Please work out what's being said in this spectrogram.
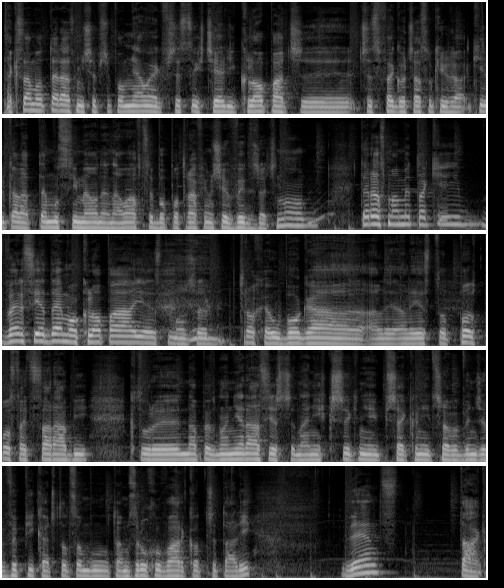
Tak samo teraz mi się przypomniało, jak wszyscy chcieli Klopa, czy, czy swego czasu kilka, kilka lat temu Simeone na ławce, bo potrafią się wydrzeć. No, teraz mamy taką wersję demo Klopa, jest może trochę uboga, ale, ale jest to po, postać Sarabi, który na pewno nie raz jeszcze na nich krzyknie i przeknie i trzeba będzie wypikać to, co mu tam z ruchu wark odczytali. Więc tak,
